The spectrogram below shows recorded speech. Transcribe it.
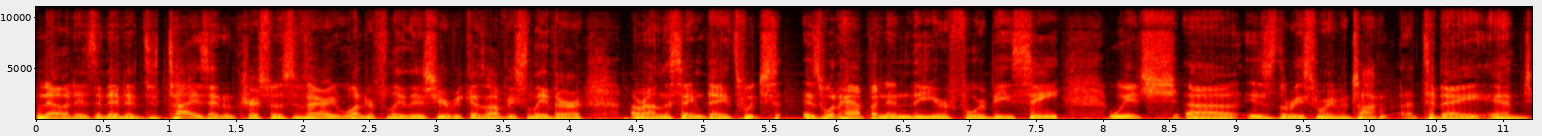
No, it isn't. And it ties in with Christmas very wonderfully this year because obviously they're around the same dates, which is what happened in the year 4 BC, which uh, is the reason we're even talking today. And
